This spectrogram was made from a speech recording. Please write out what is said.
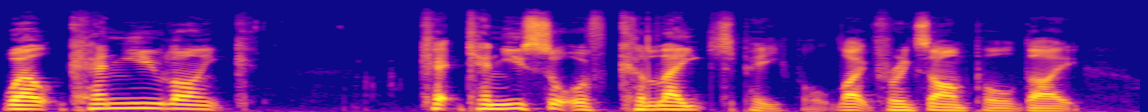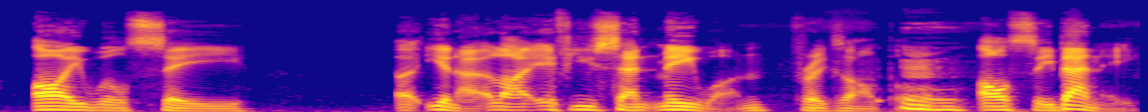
Well, can you like, can, can you sort of collate people? Like, for example, like I will see, uh, you know, like if you sent me one, for example, Mm. I'll see Benny.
